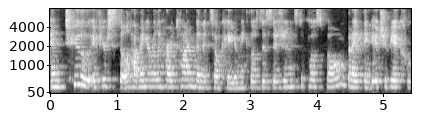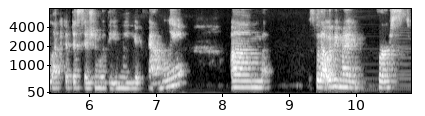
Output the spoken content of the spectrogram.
And two, if you're still having a really hard time, then it's okay to make those decisions to postpone. But I think it should be a collective decision with the immediate family. Um, so that would be my first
